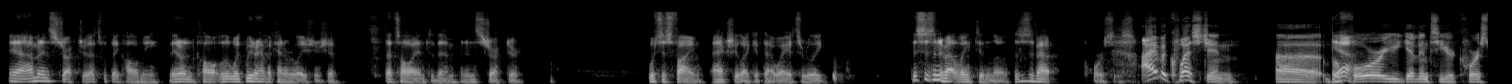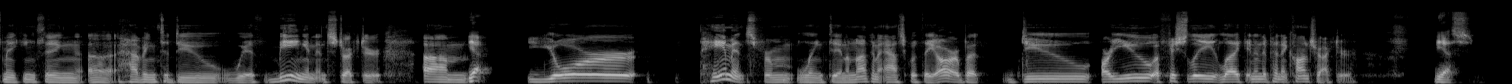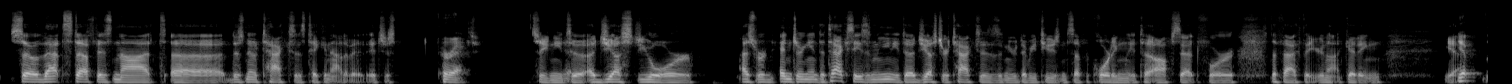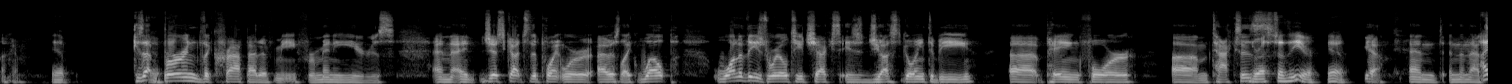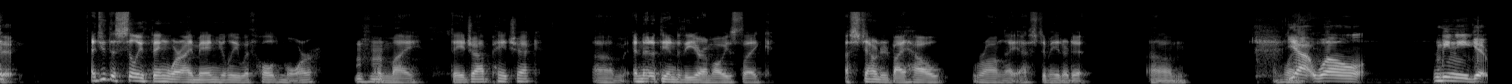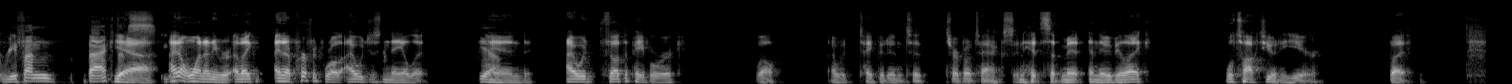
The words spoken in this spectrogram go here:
Yeah, I'm an instructor. That's what they call me. They don't call like we don't have a kind of relationship. That's all I am to them, an instructor. Which is fine. I actually like it that way. It's a really this isn't about LinkedIn though. This is about courses. I have a question uh, Yeah. before you get into your course making thing uh, having to do with being an instructor. Um, Yeah. Your payments from LinkedIn, I'm not going to ask what they are, but do are you officially like an independent contractor? Yes, So that stuff is not uh, there's no taxes taken out of it. It's just correct. So you need Yeah. to adjust your as we're entering into tax season, you need to adjust your taxes and your W twos and stuff accordingly to offset for the fact that you're not getting. Yeah. Yep. Okay. Yep. Because that Yep. burned the crap out of me for many years, and I just got to the point where I was like, "Welp, one of these royalty checks is just going to be uh, paying for um, taxes, The rest of the year. Yeah. Yeah, and and then that's I- it." I do the silly thing where I manually withhold more Mhm. from my day job paycheck. Um, and then at the end of the year, I'm always like astounded by how wrong I estimated it. Um, like, yeah. Well, meaning you get refund back. yeah. I don't want any like in a perfect world, I would just nail it Yeah. and I would fill out the paperwork. Well, I would type it into TurboTax and hit submit, and they would be like, "We'll talk to you in a year." But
